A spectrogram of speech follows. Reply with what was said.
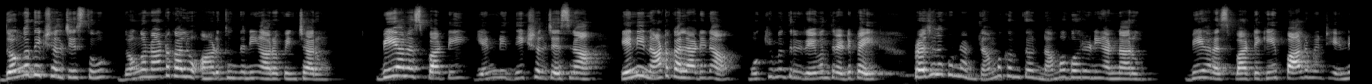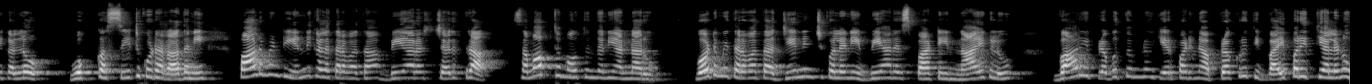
దొంగ దీక్షలు చేస్తూ దొంగ నాటకాలు ఆడుతుందని ఆరోపించారు. బీఆర్ఎస్ పార్టీ ఎన్ని దీక్షలు చేసినా ఎన్ని నాటకాలాడినా ముఖ్యమంత్రి రేవంత్ రెడ్డిపై ప్రజలకున్న నమ్మకంతో నమ్మబోరని అన్నారు. బీఆర్ఎస్ పార్టీకి పార్లమెంట్ ఎన్నికల్లో ఒక్క సీటు కూడా రాదని పార్లమెంట్ ఎన్నికల తర్వాత బీఆర్ఎస్ చరిత్ర సమాప్తమవుతుందని అన్నారు. ఓటమి తర్వాత జీర్ణించుకోలేని బీఆర్ఎస్ పార్టీ నాయకులు వారి ప్రభుత్వంలో ఏర్పడిన ప్రకృతి వైపరీత్యాలను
